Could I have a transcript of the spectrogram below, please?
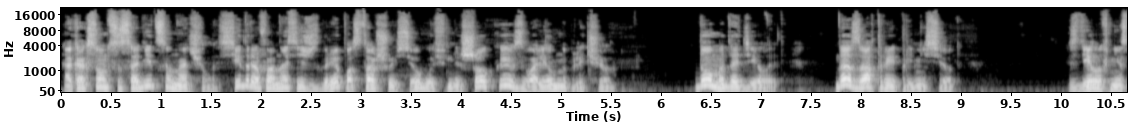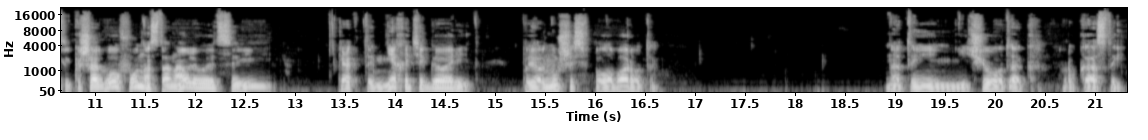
А как солнце садиться начало, Сидор Афанасьевич сгреб оставшуюся обувь в мешок и взвалил на плечо. Дома доделает, да завтра и принесет. Сделав несколько шагов, он останавливается и как-то нехотя говорит, повернувшись в полоборота. А ты ничего так, рукастый.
